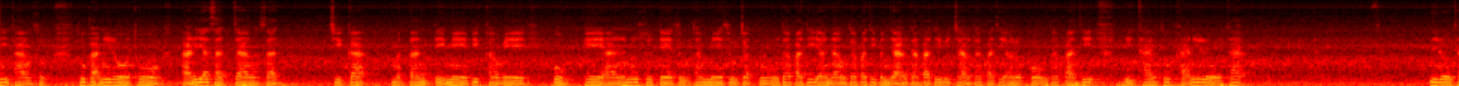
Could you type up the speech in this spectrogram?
นิทางสุทุกขนิโรโทอริยสัจจังสัจจิกะมตันติเมพิกเวปุเพอานุสุเตสุธรรมเมสุจักขุอุทปปาทิยานะอุทปปาทิปัญญาอุทปปาทิวิชาอุทปปาทิอโลโกอุทปปาทินิทางทุกขนิโรธะนิโรธ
